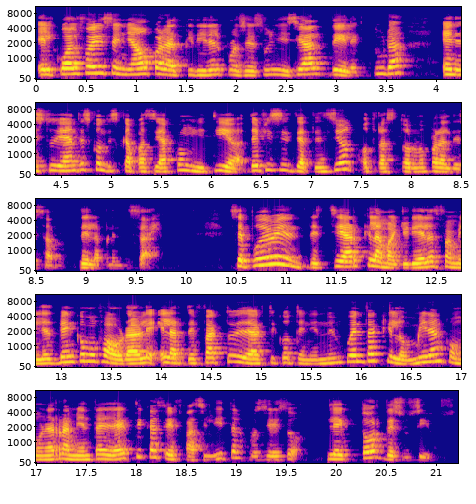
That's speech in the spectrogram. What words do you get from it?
el cual fue diseñado para adquirir el proceso inicial de lectura en estudiantes con discapacidad cognitiva, déficit de atención o trastorno para el desarrollo del aprendizaje. Se puede evidenciar que la mayoría de las familias ven como favorable el artefacto didáctico teniendo en cuenta que lo miran como una herramienta didáctica se facilita el proceso lector de sus hijos.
